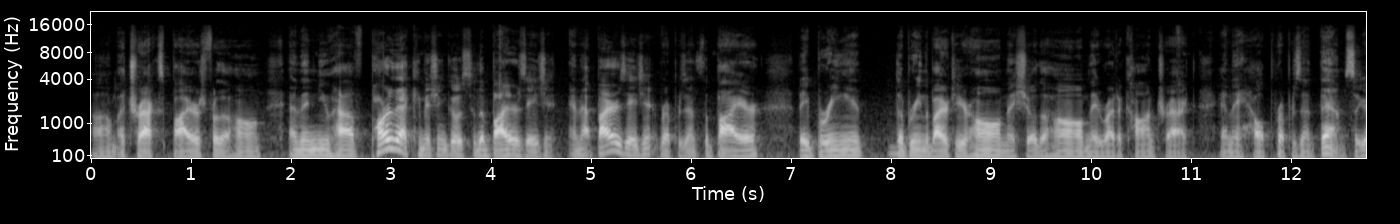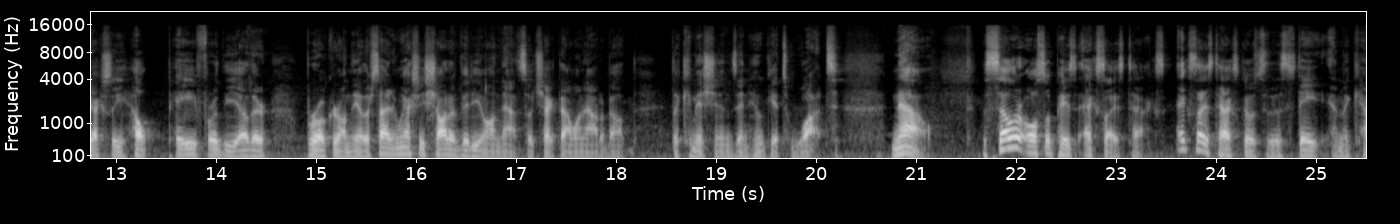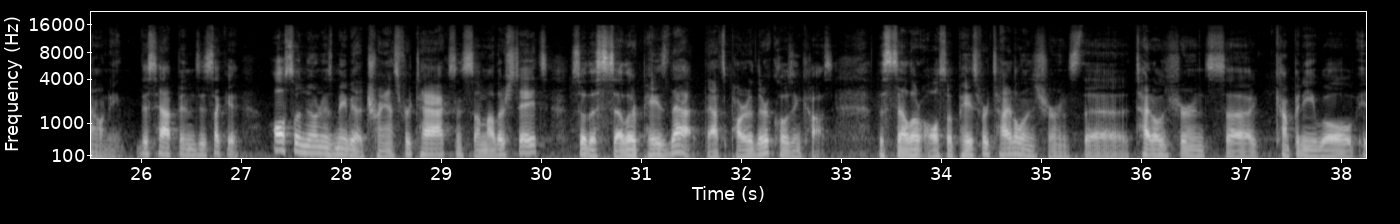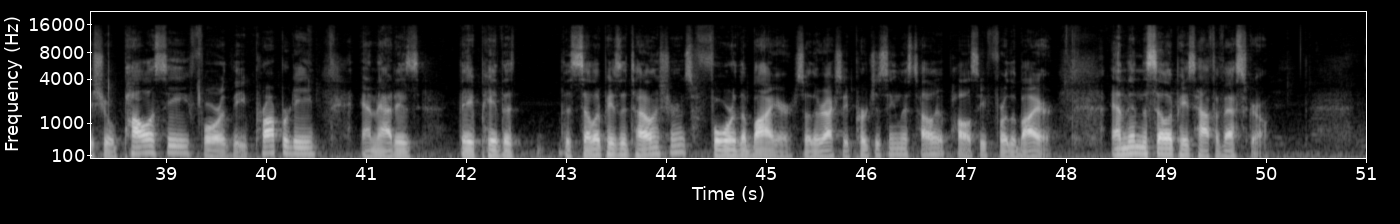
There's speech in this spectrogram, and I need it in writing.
um, attracts buyers for the home. And then you have part of that commission goes to the buyer's agent. And that buyer's agent represents the buyer. They bring it they bring the buyer to your home, they show the home, they write a contract, and they help represent them. So you actually help pay for the other broker on the other side. And we actually shot a video on that, so check that one out about the commissions and who gets what. Now, the seller also pays excise tax. Excise tax goes to the state and the county. This happens, it's like a, also known as maybe a transfer tax in some other states. So the seller pays that. That's part of their closing costs. The seller also pays for title insurance. The title insurance uh, company will issue a policy for the property, and that is they pay the the seller pays the title insurance for the buyer. So they're actually purchasing this title policy for the buyer. And then the seller pays half of escrow.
